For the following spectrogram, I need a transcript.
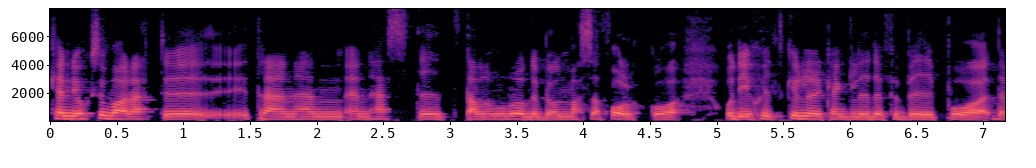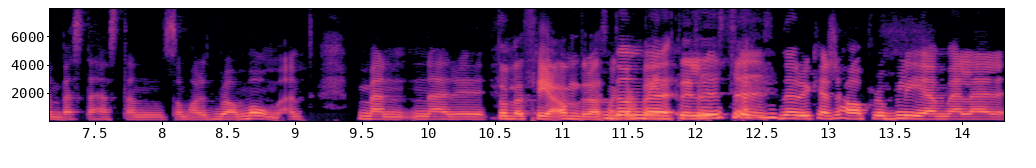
kan det också vara att du tränar en, en häst i ett stallområde bland massa folk och, och det är skitkul när du kan glida förbi på den bästa hästen som har ett bra moment. Men när du De där tre andra som de, kanske inte är lika. precis, när du kanske har problem eller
